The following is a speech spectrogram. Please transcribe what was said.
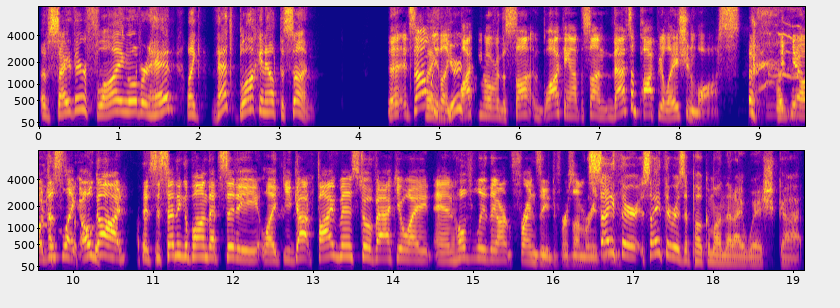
of scyther flying overhead, like that's blocking out the sun. It's not only Like, like blocking over the sun, blocking out the sun. That's a population loss. like you know, just like oh god, it's descending upon that city. Like you got five minutes to evacuate, and hopefully they aren't frenzied for some reason. Scyther, Scyther is a Pokemon that I wish got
